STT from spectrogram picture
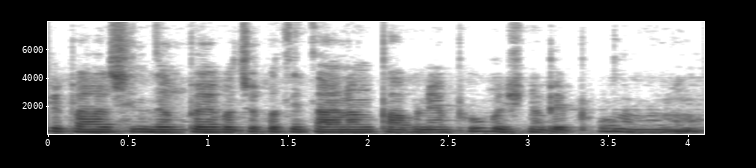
কৃপা সিন্ধব্য বচ পতিতানং পাবনেভ্যো বৈষ্ণবেভ্যো নমো নমঃ।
